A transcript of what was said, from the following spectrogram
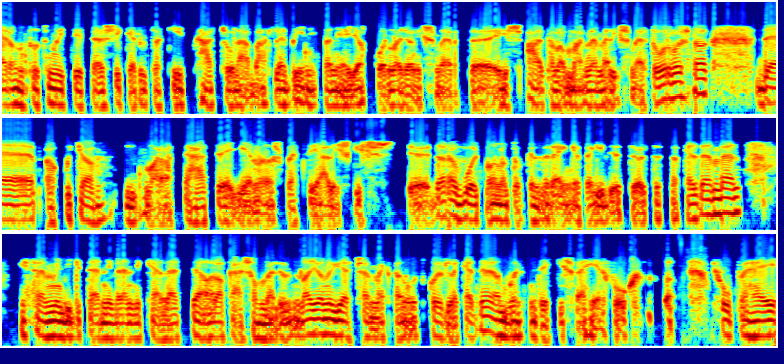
elrontott műtéttel sikerült a két hátsó lábát lebénítani egy akkor nagyon ismert és általam már nem elismert orvosnak, de a kutya így maradt, tehát egy ilyen speciális kis darab volt, onnantól kezdve rengeteg időt töltött a kezemben, hiszen mindig tenni-venni kellett, de a lakáson belül nagyon ügyesen megtanult közlekedni, olyan volt, mint egy kis fehér fog. Hópehely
